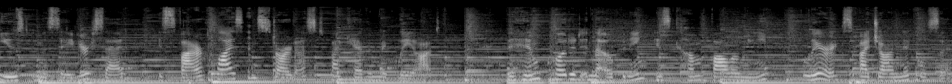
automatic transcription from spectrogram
used in The Savior Said is Fireflies and Stardust by Kevin MacLeod. The hymn quoted in the opening is Come Follow Me, lyrics by John Nicholson.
